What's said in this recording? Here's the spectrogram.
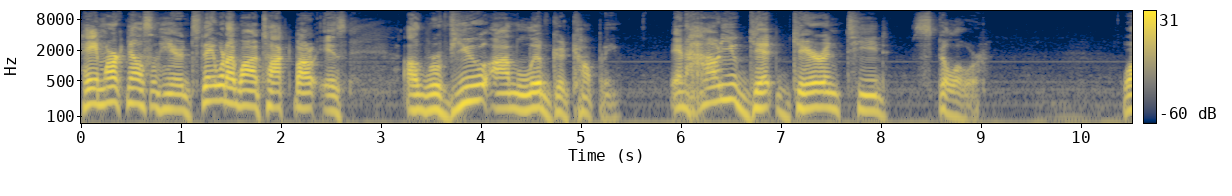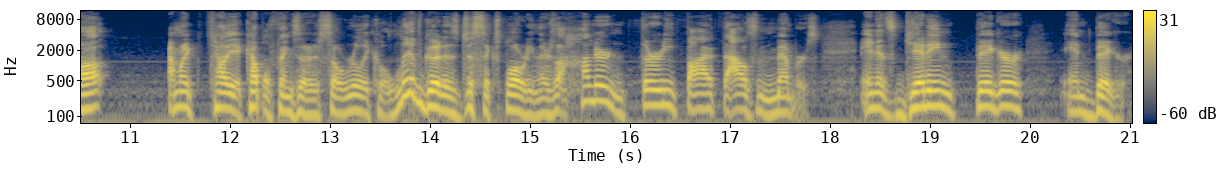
Hey, Mark Nelson here. Today what I want to talk about is a review on LiveGood Company and how do you get guaranteed spillover. Well, I'm going to tell you a couple things that are so really cool. LiveGood is just exploding. There's 135,000 members and it's getting bigger and bigger.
